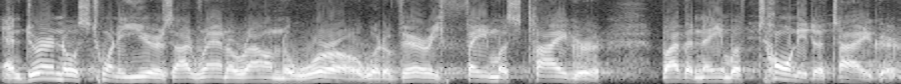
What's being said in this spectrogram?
And during those 20 years, I ran around the world with a very famous tiger by the name of Tony the Tiger.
